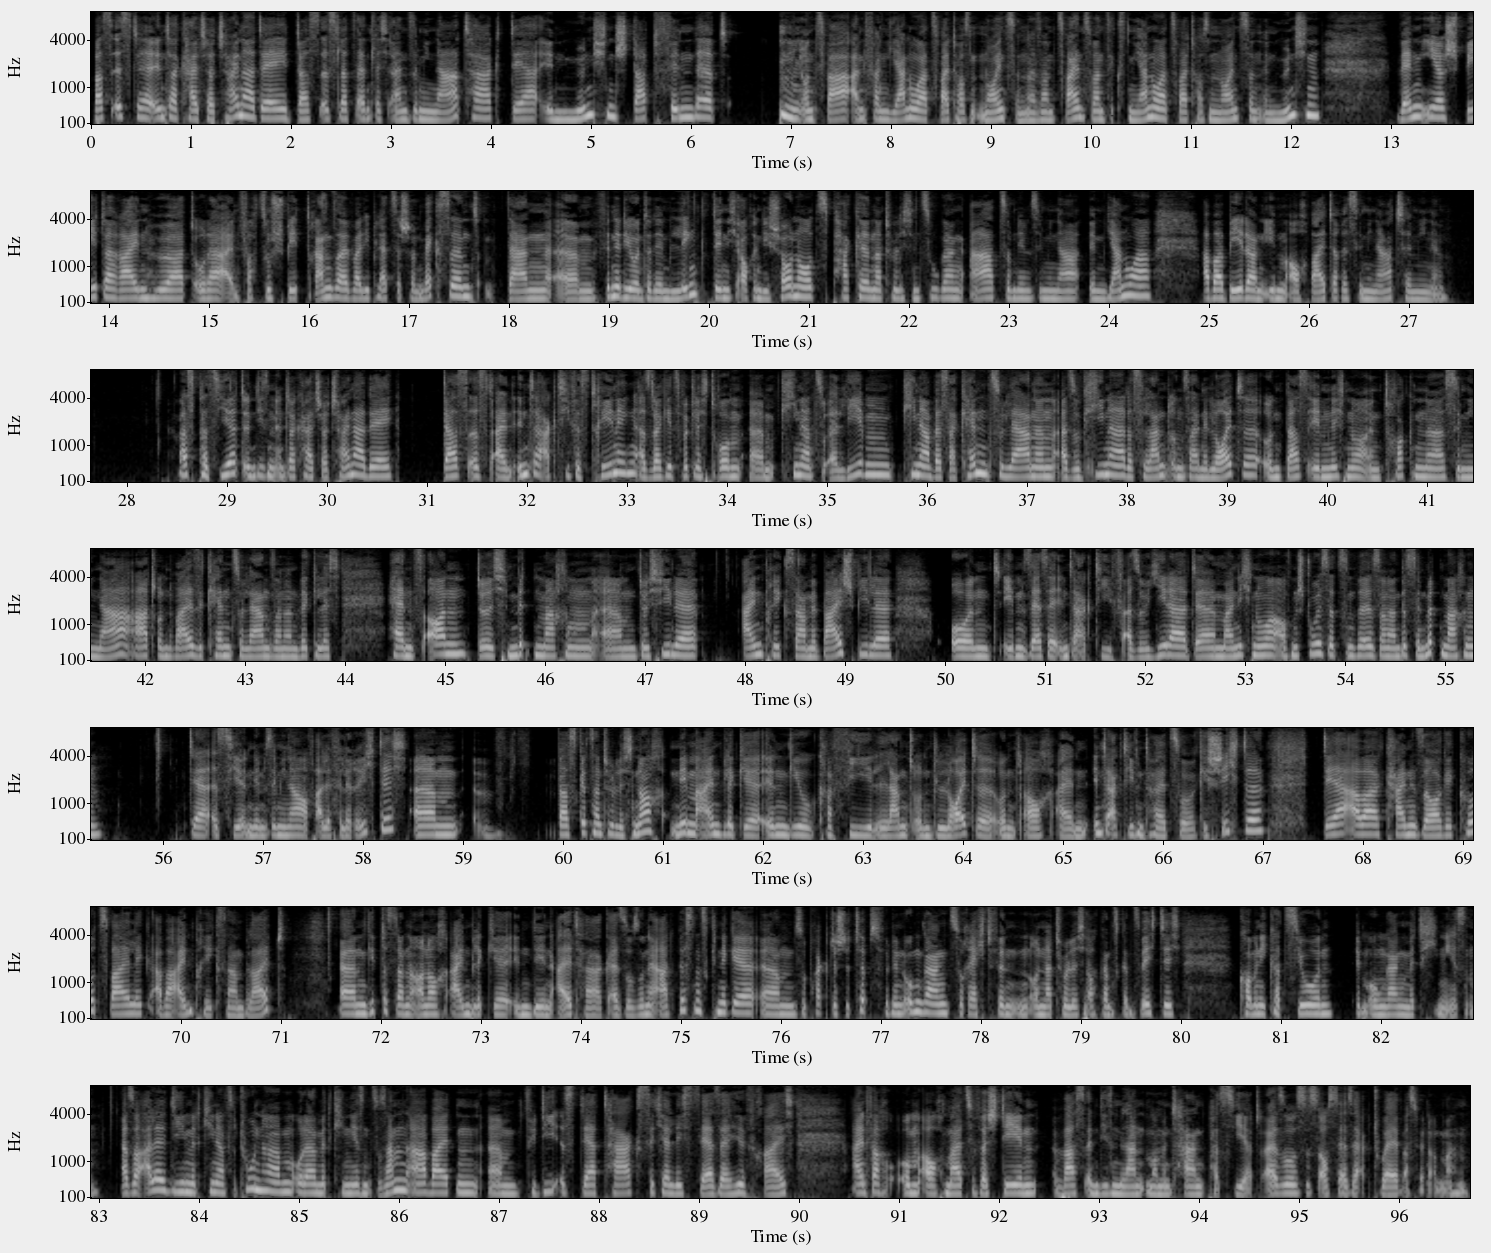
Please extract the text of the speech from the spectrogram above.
Was ist der Interculture China Day? Das ist letztendlich ein Seminartag, der in München stattfindet und zwar Anfang Januar 2019, also am 22. Januar 2019 in München. Wenn ihr später reinhört oder einfach zu spät dran seid, weil die Plätze schon weg sind, dann ähm, findet ihr unter dem Link, den ich auch in die Show Notes packe, natürlich den Zugang A zum dem Seminar im Januar, aber B dann eben auch weitere Seminartermine. Was passiert in diesem Interculture China Day? Das ist ein interaktives Training. Also da geht es wirklich drum, ähm, China zu erleben, China besser kennenzulernen. Also China, das Land und seine Leute und das eben nicht nur in trockener Seminarart und Weise kennenzulernen, sondern wirklich hands-on durch Mitmachen, ähm, durch viele einprägsame Beispiele und eben sehr, sehr interaktiv. Also jeder, der mal nicht nur auf dem Stuhl sitzen will, sondern ein bisschen mitmachen, der ist hier in dem Seminar auf alle Fälle richtig. Ähm, was gibt's natürlich noch? Neben Einblicke in Geografie, Land und Leute und auch einen interaktiven Teil zur Geschichte, der aber keine Sorge kurzweilig, aber einprägsam bleibt. Ähm, gibt es dann auch noch Einblicke in den Alltag, also so eine Art Business-Knicke, ähm, so praktische Tipps für den Umgang zurechtfinden und natürlich auch ganz, ganz wichtig, Kommunikation im Umgang mit Chinesen. Also alle, die mit China zu tun haben oder mit Chinesen zusammenarbeiten, ähm, für die ist der Tag sicherlich sehr, sehr hilfreich. Einfach um auch mal zu verstehen, was in diesem Land momentan passiert. Also es ist auch sehr, sehr aktuell, was wir dort machen.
